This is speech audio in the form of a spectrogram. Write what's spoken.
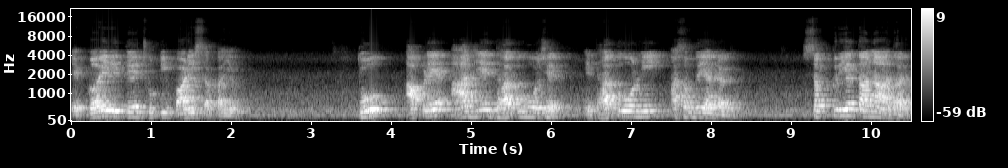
એ કઈ રીતે છૂટી પાડી શકાય તો આપણે આ જે ધાતુઓ છે એ ધાતુઓની આ શબ્દ યાદ રાખજો. સક્રિયતાના આધારે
